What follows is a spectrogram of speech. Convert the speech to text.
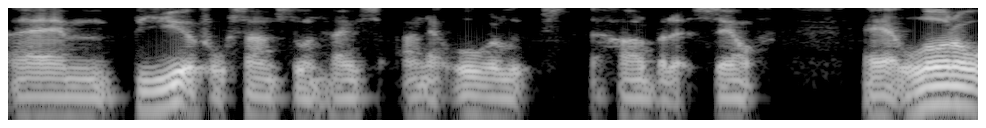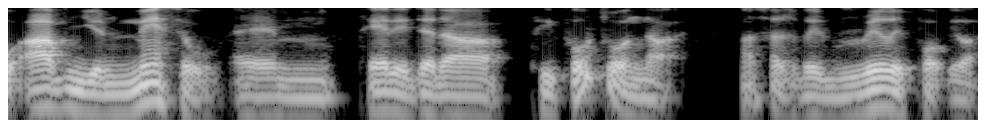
Um, beautiful sandstone house, and it overlooks the harbour itself. Uh, Laurel Avenue in Methil. Um, Perry did a pre-portal on that. That's actually really popular.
